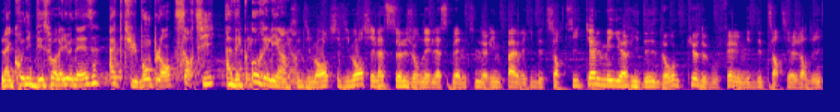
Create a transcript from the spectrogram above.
La chronique des soirées lyonnaises, actu, bon plan, sortie avec Aurélien. C'est dimanche, c'est dimanche et la seule journée de la semaine qui ne rime pas avec idée de sortie. Quelle meilleure idée donc que de vous faire une idée de sortie aujourd'hui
